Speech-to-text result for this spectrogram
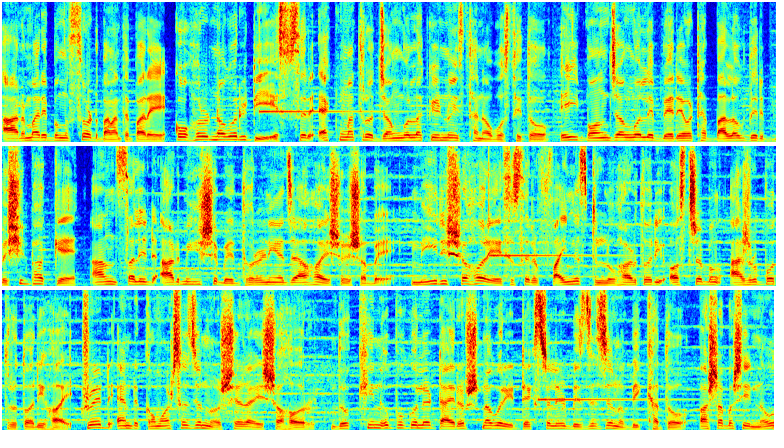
আর্মার এবং সোট বানাতে পারে। কোহর নগরীটি এসেসের একমাত্র জঙ্গলাকীর্ণ স্থানে অবস্থিত। এই বন জঙ্গলে বেড়ে ওঠা বালকদের বেশিরভাগকে আনসালিড আর্মি হিসেবে ধরে নিয়ে যাওয়া হয় শৈশবে। মির শহরে এসএসের ফাইনেস্ট লোহার তৈরি অস্ত্র এবং আসবাবপত্র তৈরি হয়। ট্রেড অ্যান্ড কমার্সের জন্য সেরা এই শহর। দক্ষিণ উপকূলের টাইরস নগরী টেক্সটাইলের বিজনেস জন্য বিখ্যাত। পাশাপাশি নৌ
